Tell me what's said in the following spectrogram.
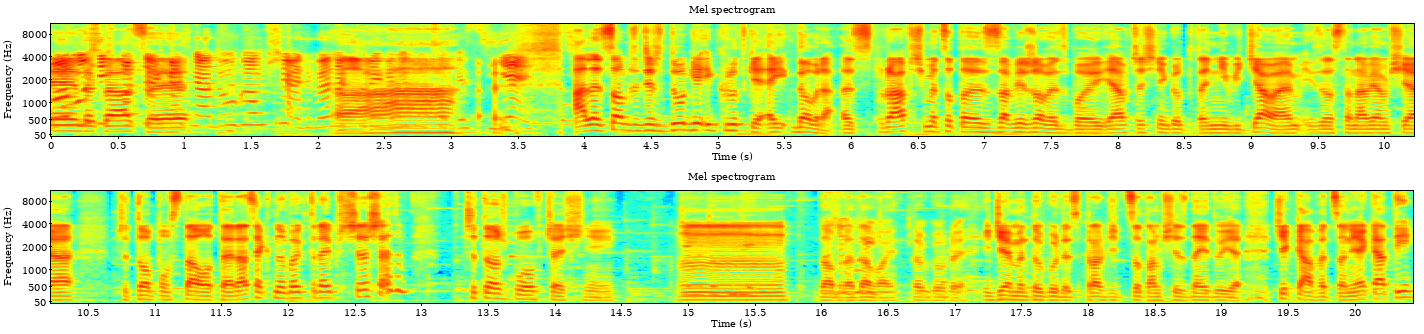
Bo din, do musisz klasy. poczekać na długą na będziesz sobie zjeść. Ale są przecież długie i krótkie. Ej, dobra, e, sprawdźmy co to jest za wieżowiec, bo ja wcześniej go tutaj nie widziałem i zastanawiam się, czy to powstało teraz, jak Nubek tutaj przyszedł, czy to już było wcześniej. Mm, dobra, dawaj, do góry. Idziemy do góry, sprawdzić co tam się znajduje. Ciekawe, co nie, Kati?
